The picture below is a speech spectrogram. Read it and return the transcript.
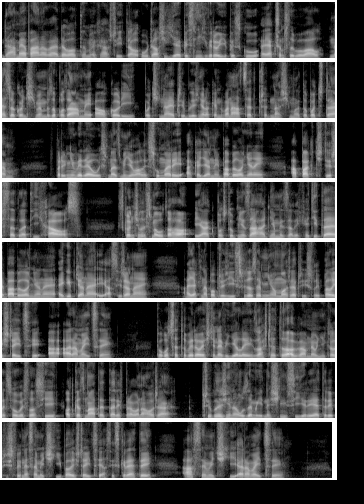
Dámy a pánové, dovolte mi, vás přítel u dalších dějepisných videojípisků a jak jsem sliboval, dnes dokončíme Mezopotámy a okolí, počínaje přibližně rokem 1200 před naším letopočtem. V prvním videu jsme zmiňovali Sumery, Akadiany, Babyloniany a pak 400 letý chaos. Skončili jsme u toho, jak postupně záhadně mizeli Chetité, Babyloniané, Egyptiané i Asyřané a jak na pobřeží středozemního moře přišli Pelištejci a Aramejci. Pokud jste to video ještě neviděli, zvažte to, aby vám neunikaly souvislosti, odkaz máte tady vpravo nahoře. Přibližně na území dnešní Sýrie tedy přišli nesemičtí pelištejci asi z Kréty a semičtí aramejci.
